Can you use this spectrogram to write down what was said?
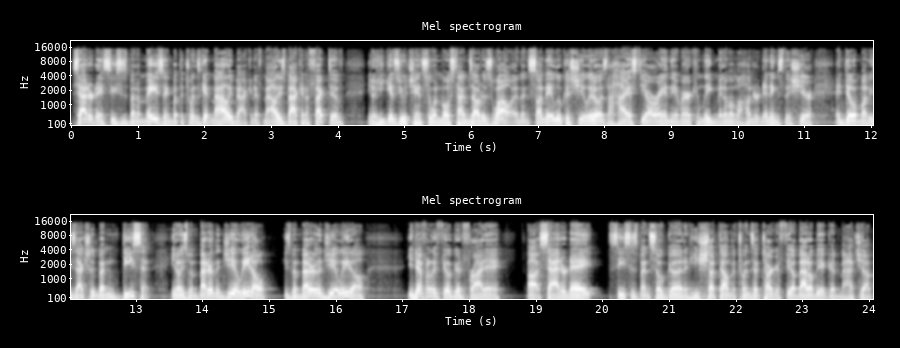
Saturday, Cease has been amazing, but the Twins get Mahle back, and if Mahle's back and effective, you know he gives you a chance to win most times out as well. And then Sunday, Lucas Giolito has the highest ERA in the American League, minimum 100 innings this year, and Dylan Bundy's actually been decent. You know he's been better than Giolito. He's been better than Giolito. You definitely feel good Friday. Uh, Saturday, Cease has been so good, and he shut down the Twins at Target Field. That'll be a good matchup.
